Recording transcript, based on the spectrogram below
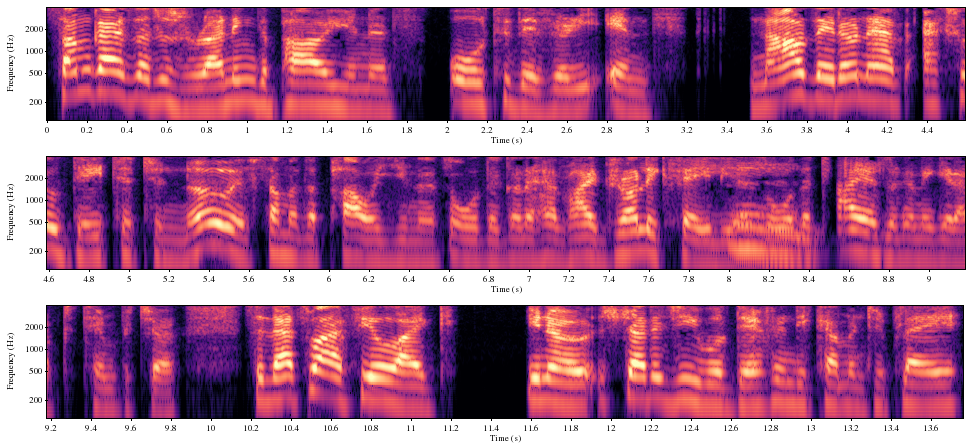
some guys are just running the power units all to their very nth now they don't have actual data to know if some of the power units or they're going to have hydraulic failures or the Mm. tires are going to get up to temperature. So that's why I feel like, you know, strategy will definitely come into play.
